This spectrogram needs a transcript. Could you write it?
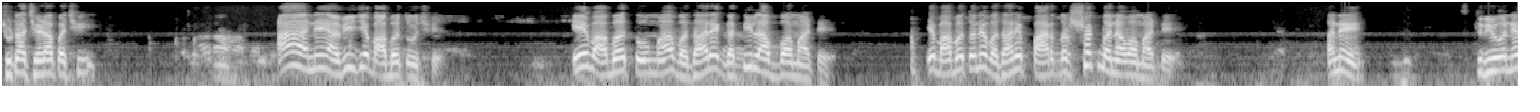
છૂટાછેડા પછી આ અને આવી જે બાબતો છે એ બાબતોમાં વધારે ગતિ લાવવા માટે, એ બાબતોને વધારે પારદર્શક બનાવવા માટે અને સ્ત્રીઓને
